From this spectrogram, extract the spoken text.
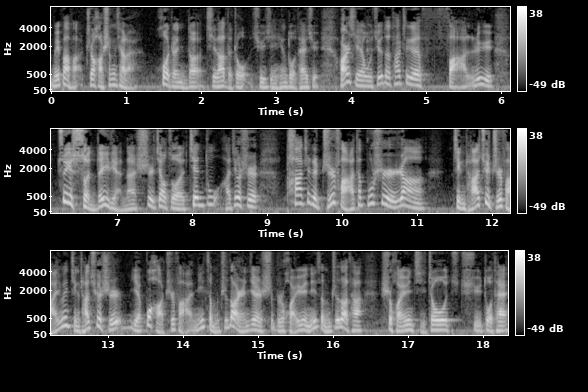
没办法，只好生下来。或者你到其他的州去进行堕胎去，而且我觉得他这个法律最损的一点呢，是叫做监督啊，就是他这个执法，他不是让警察去执法，因为警察确实也不好执法，你怎么知道人家是不是怀孕？你怎么知道她是怀孕几周去堕胎？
